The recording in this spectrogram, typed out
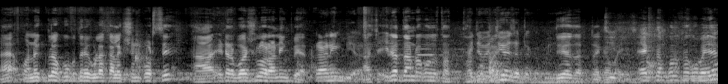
হ্যাঁ অনেকগুলো কবুতর এগুলো কালেকশন করছে। আর এটার বয়স হলো রানিং পেয়ার রানিং বিয়ার আচ্ছা এটার দামটা কত থাক- থাকবে ভাই 2000 টাকা। দুই হাজার টাকা ভাই। একদম কত থাকব ভাইয়া?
